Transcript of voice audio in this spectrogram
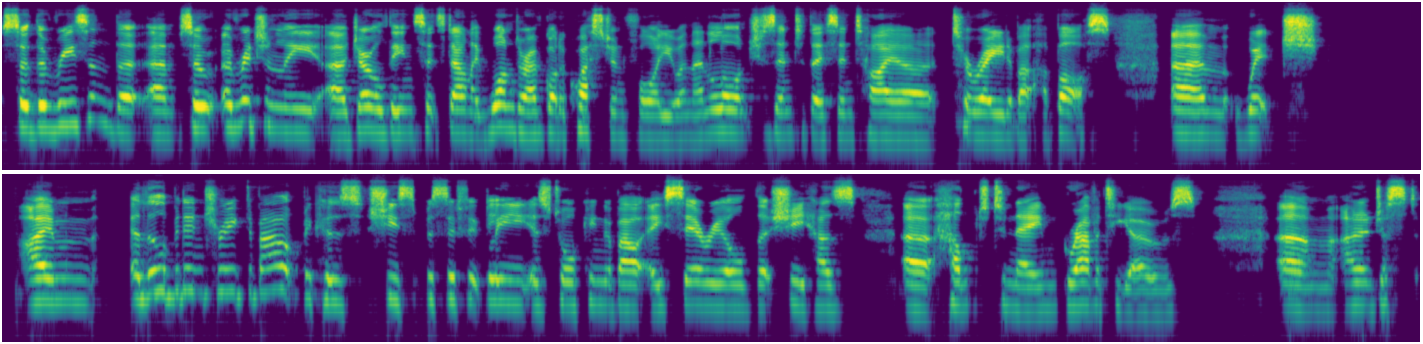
so the reason that um, so originally uh, Geraldine sits down like Wanda, I've got a question for you, and then launches into this entire tirade about her boss, um, which I'm a little bit intrigued about because she specifically is talking about a cereal that she has uh, helped to name Gravity O's, um, and I just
